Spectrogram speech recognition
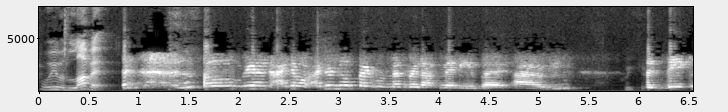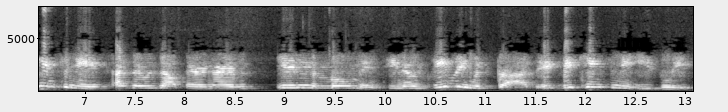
We would love it. oh man, I don't I don't know if I remember that many, but um, but they came to me as I was out there, and I was in the moment, you know, dealing with Brad. It, they came to me easily.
